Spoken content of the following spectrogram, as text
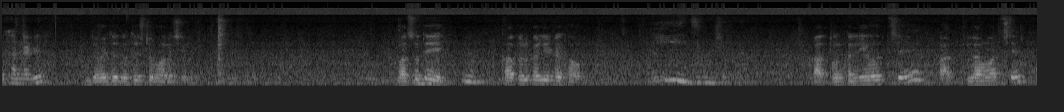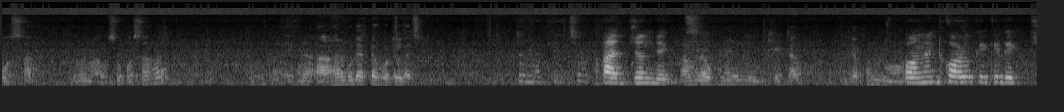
এখানে রে। জয়টা যথেষ্ট ভালো ছিল। বাসুদে কাতল কালিটা খাও। কাতল কালিয়া হচ্ছে পাতলা মাছের কষা। যেমন মাংস কষা হয়? এখানে আহার বলে একটা হোটেল আছে। তোমরা পাঁচজন দেখ আমরা ওখানেই খেতাম। যখন কমেন্ট করো কে কে দেখছ।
